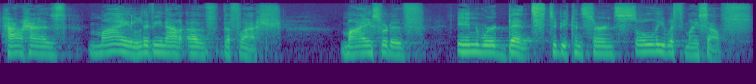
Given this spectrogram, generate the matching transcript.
How has my living out of the flesh, my sort of inward bent to be concerned solely with myself,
